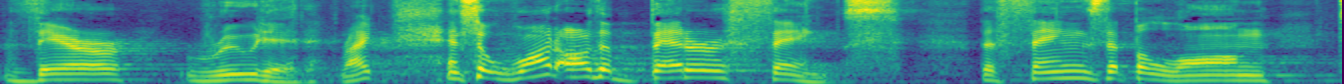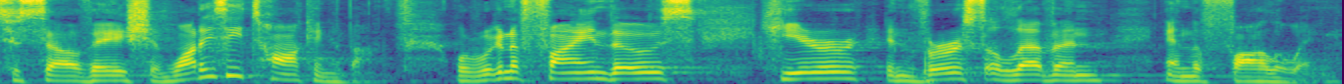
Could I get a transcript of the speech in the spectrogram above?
They're rooted, right? And so, what are the better things? The things that belong to salvation. What is he talking about? Well, we're going to find those here in verse 11 and the following.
